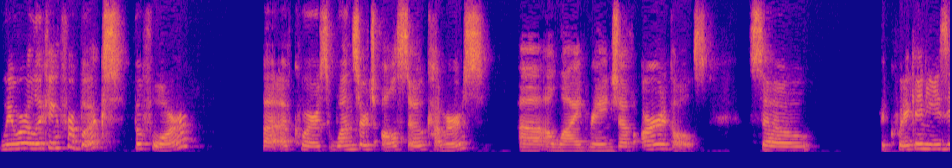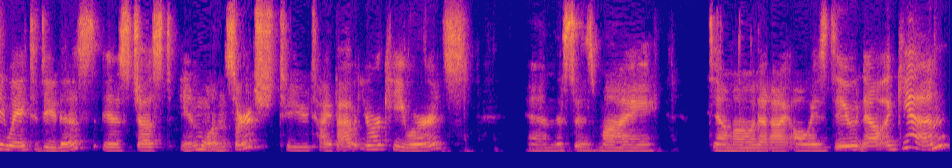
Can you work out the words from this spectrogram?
we were looking for books before, but of course, OneSearch also covers uh, a wide range of articles. So the quick and easy way to do this is just in OneSearch to type out your keywords. And this is my demo that I always do. Now again,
